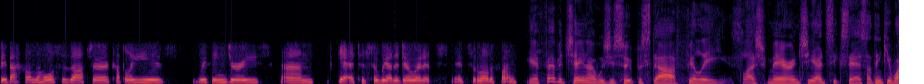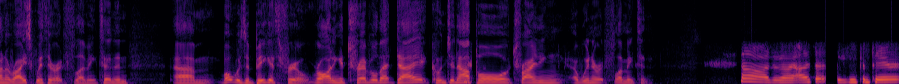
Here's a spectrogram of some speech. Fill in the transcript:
be back on the horses after a couple of years with injuries. Um, yeah, to still be able to do it, it's it's a lot of fun. Yeah, Fabuccino was your superstar filly slash mare, and she had success. I think you won a race with her at Flemington. And um, what was a bigger thrill, riding a treble that day at Kojonup or training a winner at Flemington? Oh, I don't know. I don't think you can compare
